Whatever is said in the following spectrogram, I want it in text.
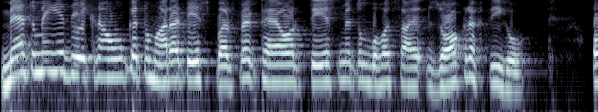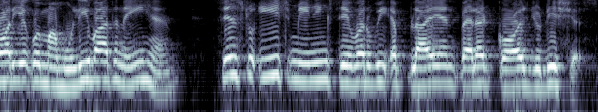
मैं तुम्हें ये देख रहा हूँ कि तुम्हारा टेस्ट परफेक्ट है और टेस्ट में तुम बहुत जौक रखती हो। और ये कोई मामूली बात नहीं है। Since to each meaning savour we apply and palate call judicious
